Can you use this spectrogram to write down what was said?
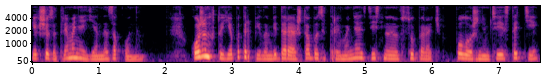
якщо затримання є незаконним. Кожен, хто є потерпілим від арешту або затримання, здійсненого всупереч положенням цієї статті,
